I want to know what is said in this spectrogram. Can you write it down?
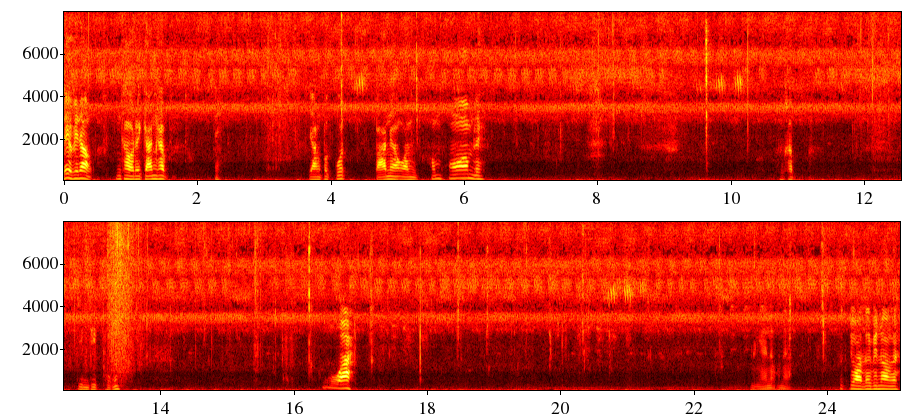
เด้อพี่น้องกินเข้าด้วยกันครับนี่ย่างปลากดปลาเนื้ออ่อนหอมๆเลยนะครับกินพริกผงว้าอย่างนี้นะคุณเนี่ยสุดยอดเลยพี่น้องเลย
